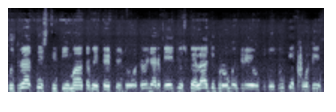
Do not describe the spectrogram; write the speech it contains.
ગુજરાતની સ્થિતિમાં તમે કઈ રીતે જોવો છો જ્યારે બે દિવસ પહેલા જ ગૃહમંત્રીએ એવું કીધું હતું કે પોલીસ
